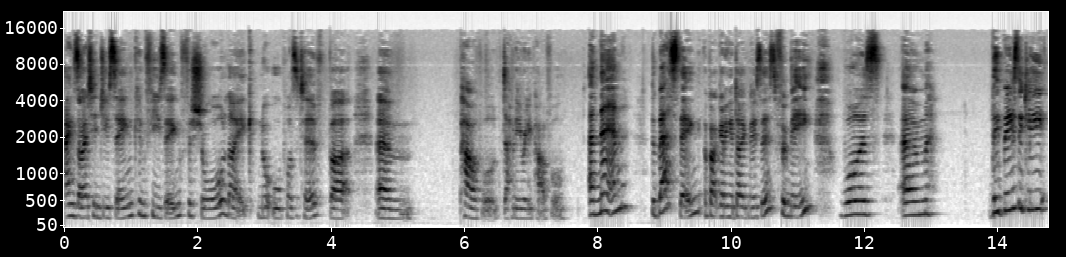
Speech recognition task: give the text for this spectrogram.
anxiety inducing confusing for sure like not all positive but um powerful, definitely really powerful. And then the best thing about getting a diagnosis for me was um, they basically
